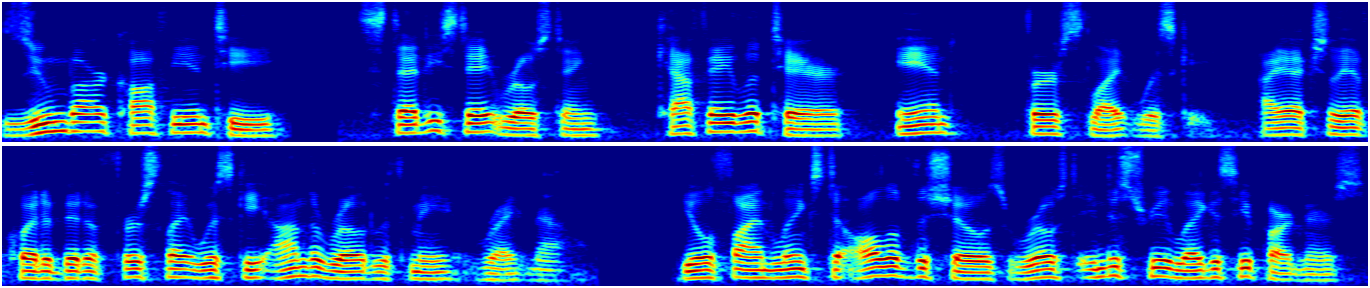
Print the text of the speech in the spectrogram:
Zumbar Coffee and Tea, Steady State Roasting, Cafe Laterre, and First Light Whiskey. I actually have quite a bit of First Light whiskey on the road with me right now. You'll find links to all of the show's Roast Industry Legacy partners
